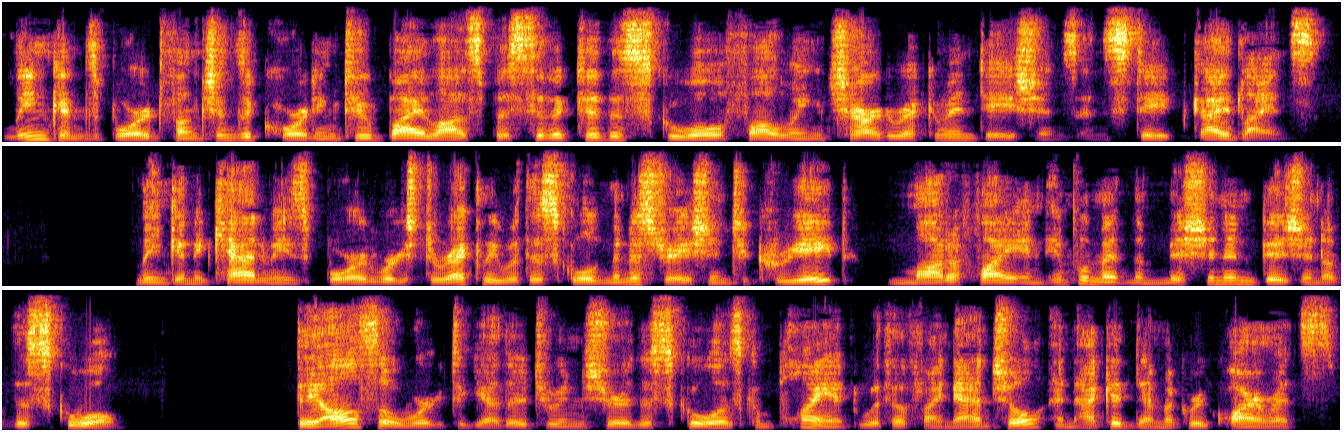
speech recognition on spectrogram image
Lincoln's board functions according to bylaws specific to the school following charter recommendations and state guidelines. Lincoln Academy's board works directly with the school administration to create, modify, and implement the mission and vision of the school. They also work together to ensure the school is compliant with the financial and academic requirements.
